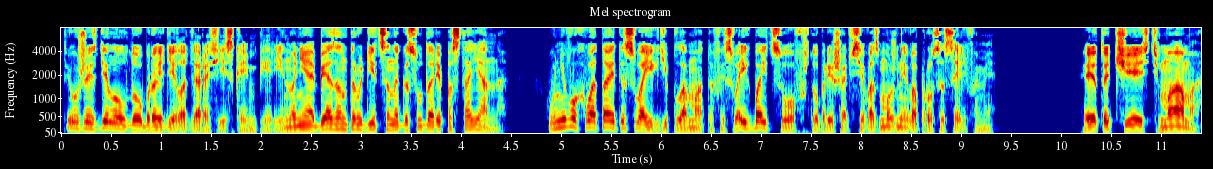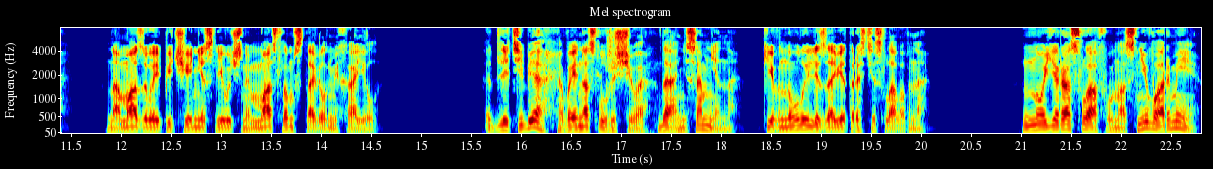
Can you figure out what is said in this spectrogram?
«Ты уже сделал доброе дело для Российской империи, но не обязан трудиться на государе постоянно. У него хватает и своих дипломатов, и своих бойцов, чтобы решать все возможные вопросы с эльфами». «Это честь, мама», — намазывая печенье сливочным маслом, ставил Михаил. «Для тебя, военнослужащего, да, несомненно», — кивнула Елизавета Ростиславовна. «Но Ярослав у нас не в армии,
